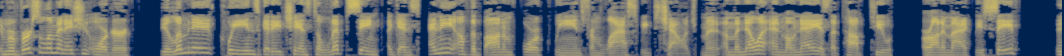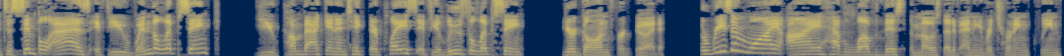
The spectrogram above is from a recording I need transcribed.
in reverse elimination order, the eliminated queens get a chance to lip sync against any of the bottom four queens from last week's challenge. Uh, Manila and Monet, as the top two, are automatically safe. It's as simple as if you win the lip sync, you come back in and take their place. If you lose the lip sync, you're gone for good. The reason why I have loved this the most out of any returning queen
